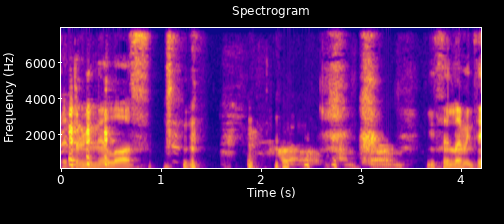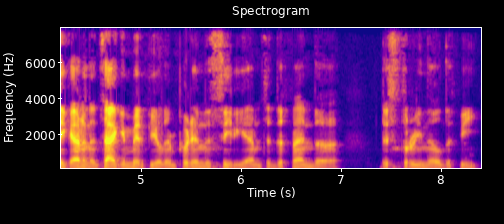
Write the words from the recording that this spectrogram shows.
the 3 0 loss. Oh, he said, let me take out an attacking midfielder and put in the CDM to defend uh, this 3 0 defeat.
